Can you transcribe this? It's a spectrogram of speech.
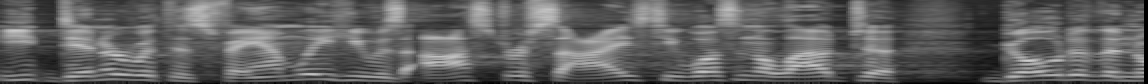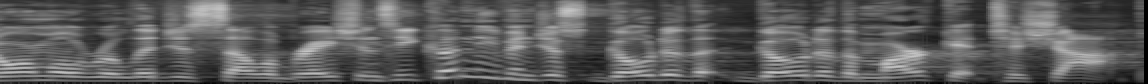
eat dinner with his family. He was ostracized. He wasn't allowed to go to the normal religious celebrations. He couldn't even just go to the, go to the market to shop.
